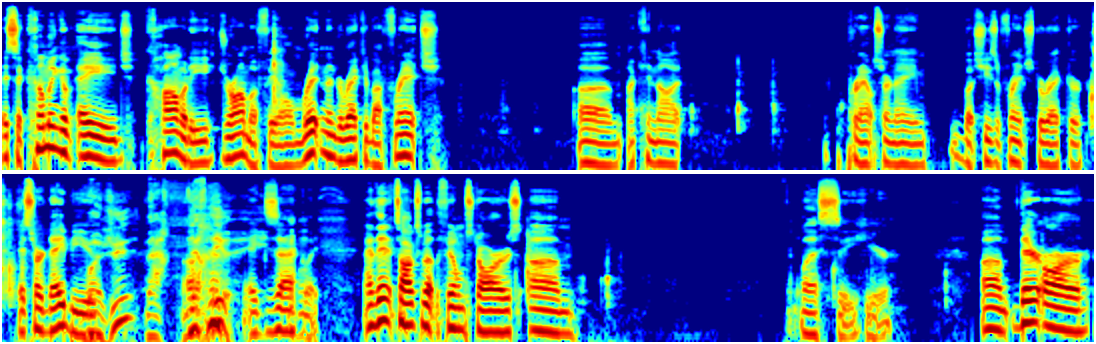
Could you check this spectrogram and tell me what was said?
It's a coming of age comedy drama film written and directed by French. Um, I cannot pronounce her name, but she's a French director. It's her debut. Uh, exactly. And then it talks about the film stars. Um, let's see here. Um, there are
